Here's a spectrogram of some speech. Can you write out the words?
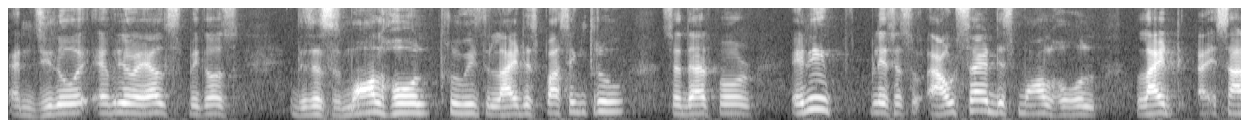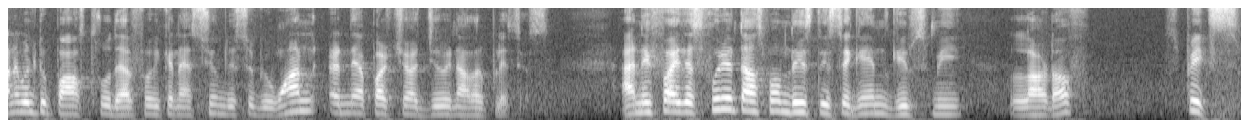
and 0 everywhere else because this is a small hole through which the light is passing through. So, therefore, any places outside the small hole light is unable to pass through therefore, we can assume this to be 1 in the aperture 0 in other places. And if I just Fourier transform this, this again gives me lot of peaks.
